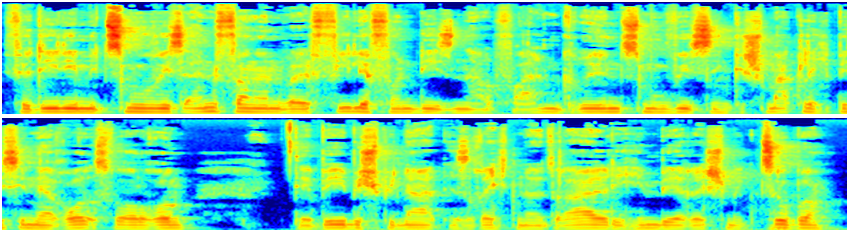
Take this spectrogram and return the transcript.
für die, die mit Smoothies anfangen, weil viele von diesen, auch vor allem grünen Smoothies, sind geschmacklich ein bisschen Herausforderung. Der Babyspinat ist recht neutral, die Himbeere schmeckt super.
